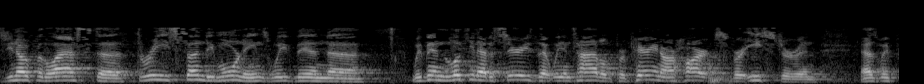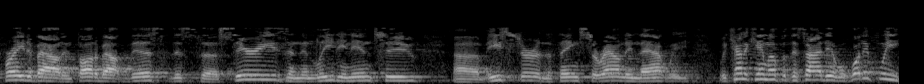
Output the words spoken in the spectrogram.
As you know, for the last uh, three Sunday mornings, we've been uh, we've been looking at a series that we entitled "Preparing Our Hearts for Easter." And as we prayed about and thought about this this uh, series, and then leading into um, Easter and the things surrounding that, we we kind of came up with this idea. Well, what if we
